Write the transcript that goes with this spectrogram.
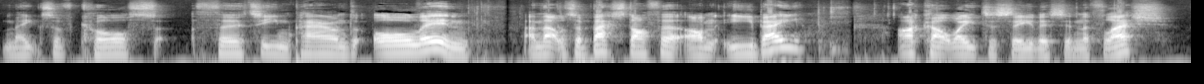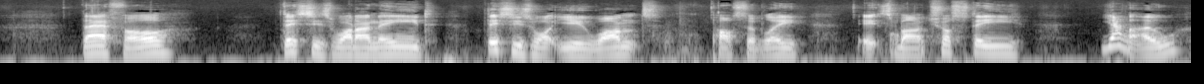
Makes, of course, £13 all in. And that was the best offer on eBay. I can't wait to see this in the flesh. Therefore, this is what I need. This is what you want, possibly. It's my trusty yellow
